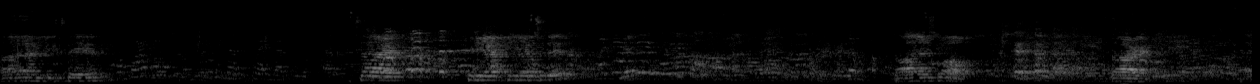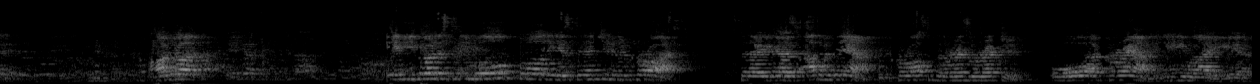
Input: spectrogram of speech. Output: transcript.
I don't know if you can see it. So, can you, can you see it? There's 12. Sorry. I've got, if you've got a symbol for the ascension of Christ, so it goes up and down, the cross and the resurrection, or a crown in any way, you get,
